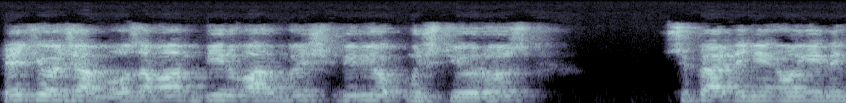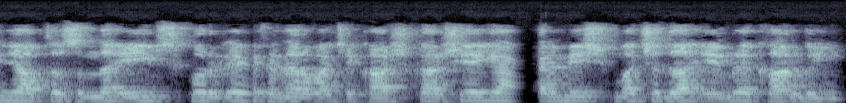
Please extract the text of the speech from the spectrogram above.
Peki hocam o zaman bir varmış bir yokmuş diyoruz. Süper Lig'in 17. haftasında Eyüp Spor ile Fenerbahçe karşı karşıya gelmiş. Maçı da Emre Kargın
